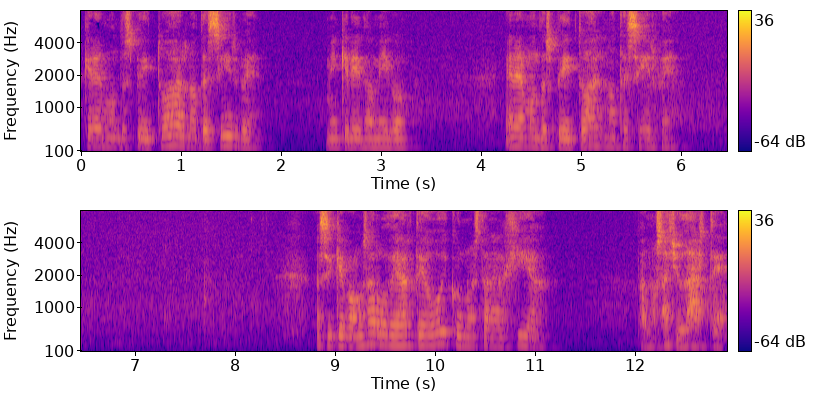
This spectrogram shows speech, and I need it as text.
que en el mundo espiritual no te sirve, mi querido amigo. En el mundo espiritual no te sirve. Así que vamos a rodearte hoy con nuestra energía. Vamos a ayudarte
